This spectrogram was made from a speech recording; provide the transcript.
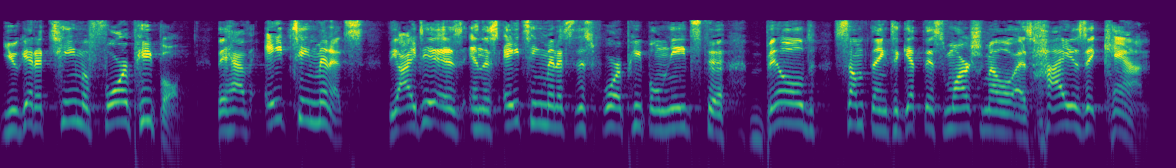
you get a team of four people. They have 18 minutes. The idea is in this 18 minutes, this four people needs to build something to get this marshmallow as high as it can.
